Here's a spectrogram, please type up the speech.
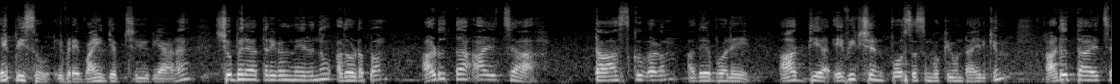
എപ്പിസോഡ് ഇവിടെ വൈൻഡ് അപ്പ് ചെയ്യുകയാണ്. ശുഭരാത്രികൾ നേരുന്നു. അതോടൊപ്പം അടുത്ത ആഴ്ച ടാസ്കുകളും അതേപോലെ ആദ്യ എവിക്ഷൻ പ്രോസസ്സും ഒക്കെ ഉണ്ടായിരിക്കും. അടുത്ത ആഴ്ച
